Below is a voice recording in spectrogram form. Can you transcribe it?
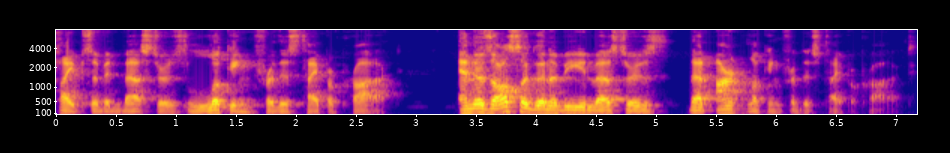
types of investors looking for this type of product. And there's also going to be investors that aren't looking for this type of product.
